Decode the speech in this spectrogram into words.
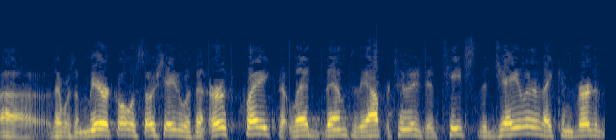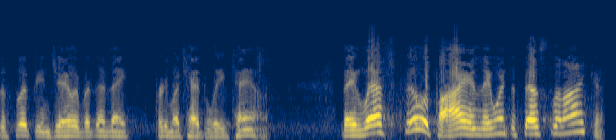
uh, there was a miracle associated with an earthquake that led them to the opportunity to teach the jailer. They converted the Philippian jailer, but then they pretty much had to leave town. They left Philippi and they went to Thessalonica.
